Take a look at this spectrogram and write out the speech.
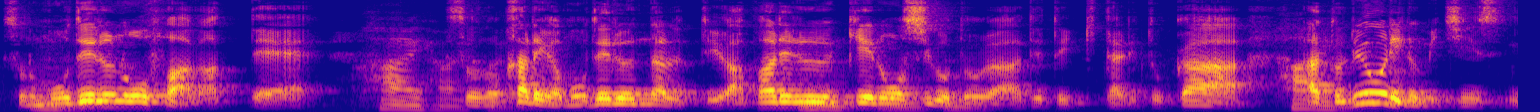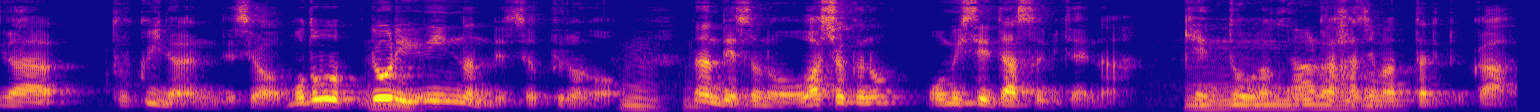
そのモデルのオファーがあって、はいはい。その彼がモデルになるっていうアパレル系のお仕事が出てきたりとか、はい。あと料理の道が得意なんですよ。もともと料理人なんですよ、プロの。うん、なんでその和食のお店出すみたいな検討が今後始まったりとか。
